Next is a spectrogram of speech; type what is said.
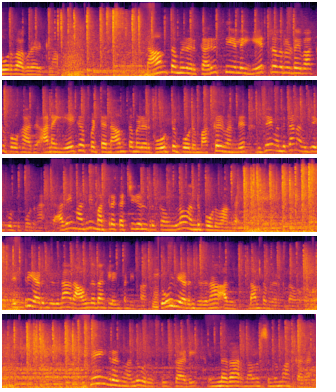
சோர்வாக கூட இருக்கலாம். நாம் தமிழர் கருத்தியலை ஏற்றவருடைய வாக்கு போகாது. ஆனா ஏகப்பட்ட நாம் தமிழருக்கு ஓட்டு போடும் மக்கள் வந்து விஜய் வந்துட்டா நான் விஜய் ஓட்டு போடுவேன். அதே மாதிரி மற்ற கட்சிகள் இருக்கவங்களும் வந்து போடுவாங்க. வெற்றி அடைஞ்சதுன்னா அது அவங்க தான் கிளைம் பண்ணிப்பாங்க. தோல்வி அடைஞ்சதுன்னா அது நாம் தமிழருக்கு தான் வரும். விஜய்ங்கிறது வந்து ஒரு கூத்தாடி. என்னதான் இருந்தாலும் சினிமாக்காரன்.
